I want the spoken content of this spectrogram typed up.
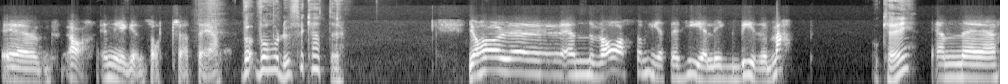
eh, ja, en egen sort så att säga. Va, vad har du för katter? Jag har eh, en ras som heter helig birma. Okej, en, eh,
